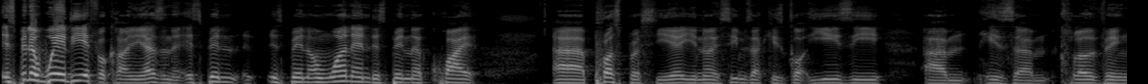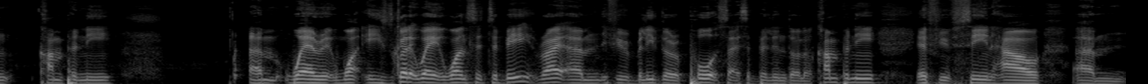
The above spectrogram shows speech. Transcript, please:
it's been a weird year for Kanye, hasn't it? It's been it's been on one end, it's been a quite uh, prosperous year. You know, it seems like he's got Yeezy, um, his um, clothing company um, where it wa- he's got it where it wants it to be, right? Um, if you believe the reports that it's a billion dollar company, if you've seen how um,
